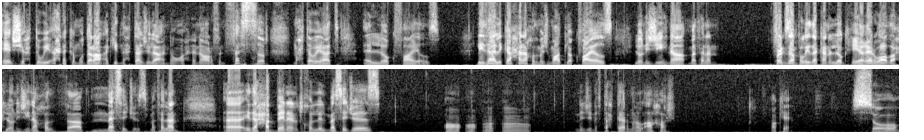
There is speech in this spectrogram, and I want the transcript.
إيش يحتوي. إحنا كمدراء أكيد نحتاج إلى إنه إحنا نعرف نفسر محتويات ال log files لذلك حناخذ مجموعة log files لو نجي هنا مثلا for example إذا كان ال log هي غير واضح لو نجي ناخذ messages uh, مثلا. uh, إذا حبينا ندخل لل messages. نجي نفتح terminal آخر. okay. so so,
